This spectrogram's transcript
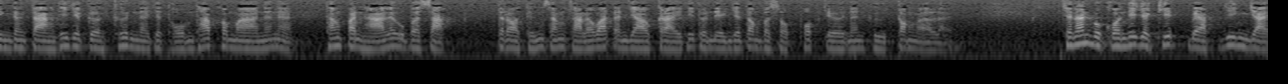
ิ่งต่างๆที่จะเกิดขึ้นเนี่ยจะโถมทับเข้ามานั้นน่ะทั้งปัญหาและอุปสรรค ตลอดถึงสังสารวัฏอันยาวไกลที่ตนเองจะต้องประสบพบเจอนั้นคือต้องอะไร ฉะนั้นบุคคลที่จะคิดแบบยิ่งใหญ่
